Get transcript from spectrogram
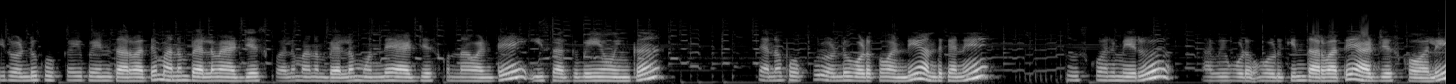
ఈ రెండు కుక్ అయిపోయిన తర్వాతే మనం బెల్లం యాడ్ చేసుకోవాలి. మనం బెల్లం ముందే యాడ్ చేసుకున్నామంటే ఈ సగ్గుబియ్యం ఇంకా శనగపప్పు రెండు ఉడకవండి. అందుకని చూసుకొని మీరు అవి ఉడ ఉడికిన తర్వాతే యాడ్ చేసుకోవాలి.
